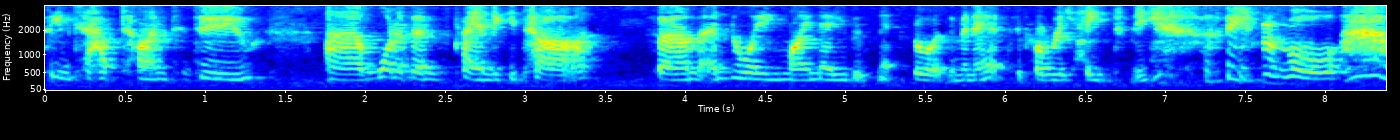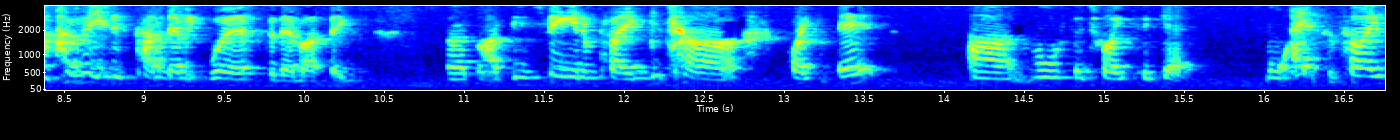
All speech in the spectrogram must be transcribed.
seemed to have time to do. Uh, one of them is playing the guitar, so I'm annoying my neighbours next door at the minute. They probably hate me even more. I made this pandemic worse for them, I think. Uh, but I've been singing and playing guitar quite a bit. Um, I've also tried to get more exercise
